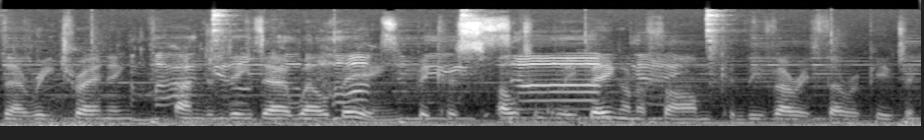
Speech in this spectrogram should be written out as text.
their retraining and indeed their well-being because ultimately being on a farm can be very therapeutic.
